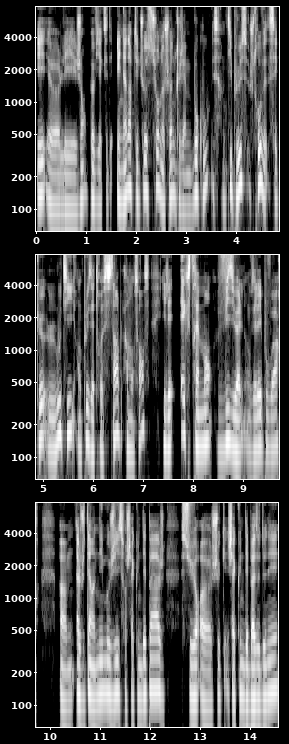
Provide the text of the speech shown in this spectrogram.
et euh, les gens peuvent y accéder. Et une dernière petite chose sur Notion que j'aime beaucoup, c'est un petit plus, je trouve, c'est que l'outil, en plus d'être simple à mon sens, il est extrêmement visuel. Donc vous allez pouvoir euh, ajouter un emoji sur chacune des pages, sur euh, chacune des bases de données.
